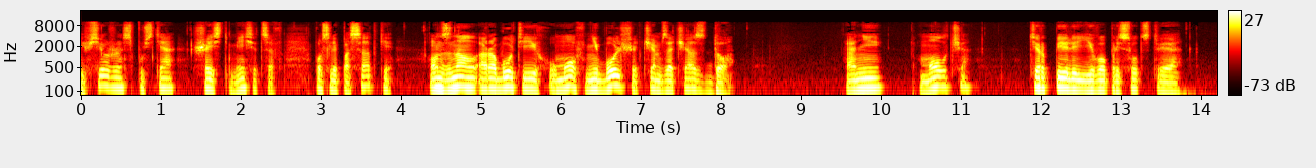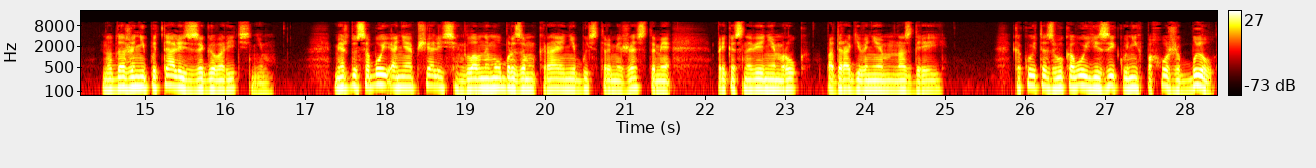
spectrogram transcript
и все же спустя шесть месяцев после посадки он знал о работе их умов не больше, чем за час до. Они молча терпели его присутствие, но даже не пытались заговорить с ним. Между собой они общались главным образом крайне быстрыми жестами, прикосновением рук, подрагиванием ноздрей. Какой-то звуковой язык у них, похоже, был,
